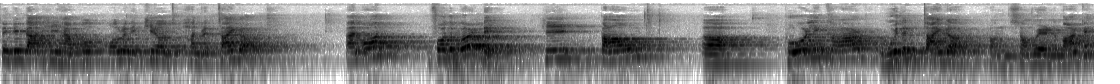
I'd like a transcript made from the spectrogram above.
thinking that he had already killed 100 tiger. And on for the birthday, he bought a poorly carved wooden tiger from somewhere in the market,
